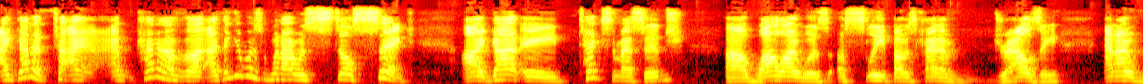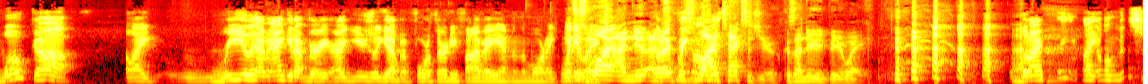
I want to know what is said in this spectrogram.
I got a. T- I, I'm kind of. Uh, I think it was when I was still sick. I got a text message uh, while I was asleep. I was kind of drowsy, and I woke up like really. I mean, I get up very. I usually get up at 4:35 a.m. in the morning, Which is why I knew. but I which is why on I texted you because I knew you'd be awake. but I think like on this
